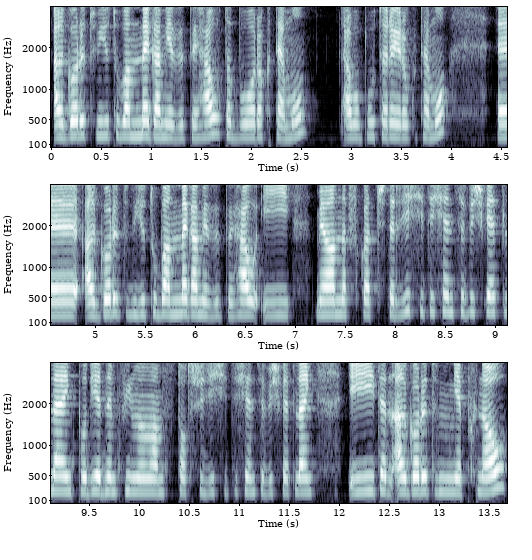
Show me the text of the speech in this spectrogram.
algorytm YouTube'a mega mnie wypychał, to było rok temu, albo półtorej roku temu. Yy, algorytm YouTube'a mega mnie wypychał i miałam na przykład 40 tysięcy wyświetleń, pod jednym filmem mam 130 tysięcy wyświetleń i ten algorytm mnie pchnął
